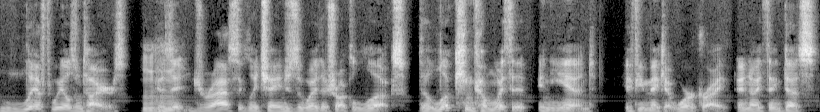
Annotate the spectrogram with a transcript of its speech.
lift wheels and tires because Mhm. it drastically changes the way the truck looks. The look can come with it in the end if you make it work right. And I think that's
